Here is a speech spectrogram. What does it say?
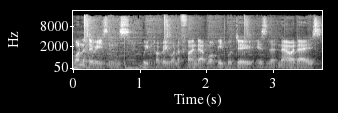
One of the reasons we probably want to find out what people do is that nowadays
